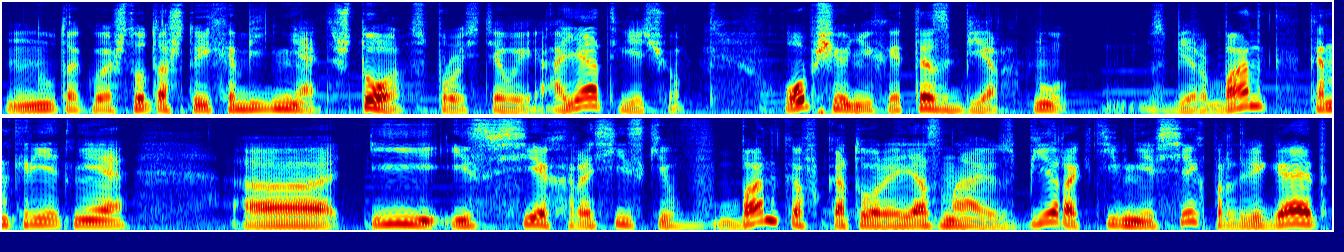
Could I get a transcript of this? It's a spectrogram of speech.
ну, такое, что-то, что их объединяет. Что, спросите вы? А я отвечу. Общее у них это Сбер. Ну, Сбербанк конкретнее. А, и из всех российских банков, которые я знаю, Сбер активнее всех продвигает,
